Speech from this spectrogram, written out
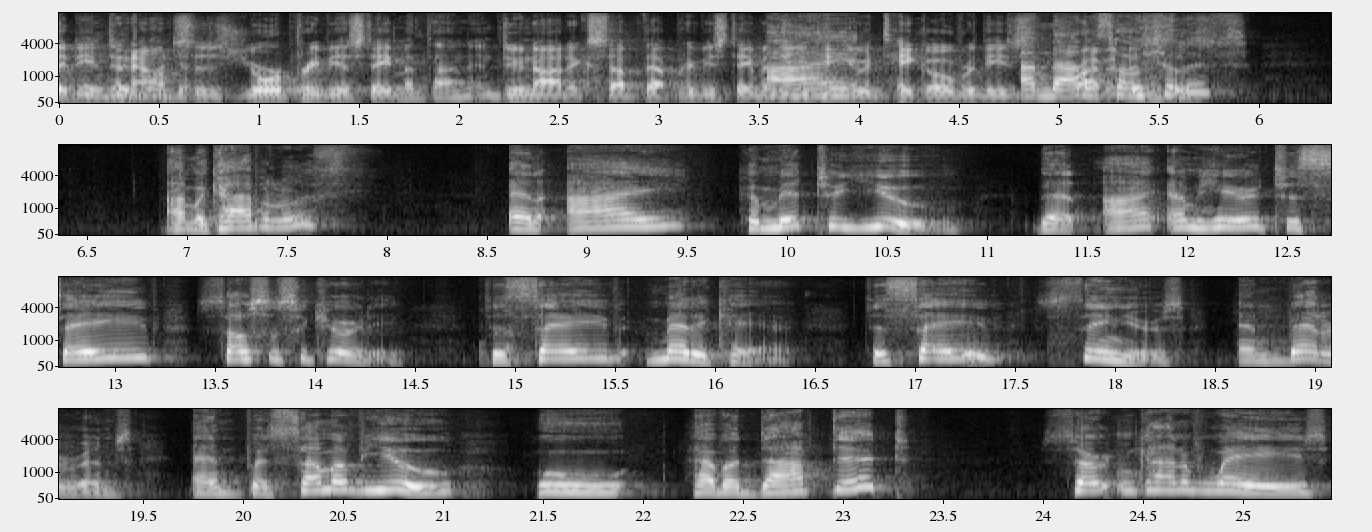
are going to- denounces your previous statement then, and do not accept that previous statement that you think you would take over these I'm not a private businesses? socialist. I'm a capitalist. And I commit to you that I am here to save Social Security, to save Medicare, to save seniors and veterans. And for some of you who have adopted certain kind of ways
